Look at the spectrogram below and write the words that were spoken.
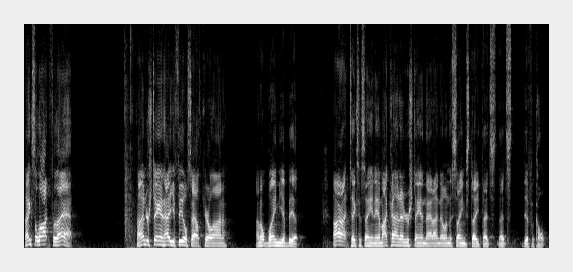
Thanks a lot for that. I understand how you feel, South Carolina. I don't blame you a bit. All right, Texas A&M. I kind of understand that. I know in the same state that's that's difficult.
